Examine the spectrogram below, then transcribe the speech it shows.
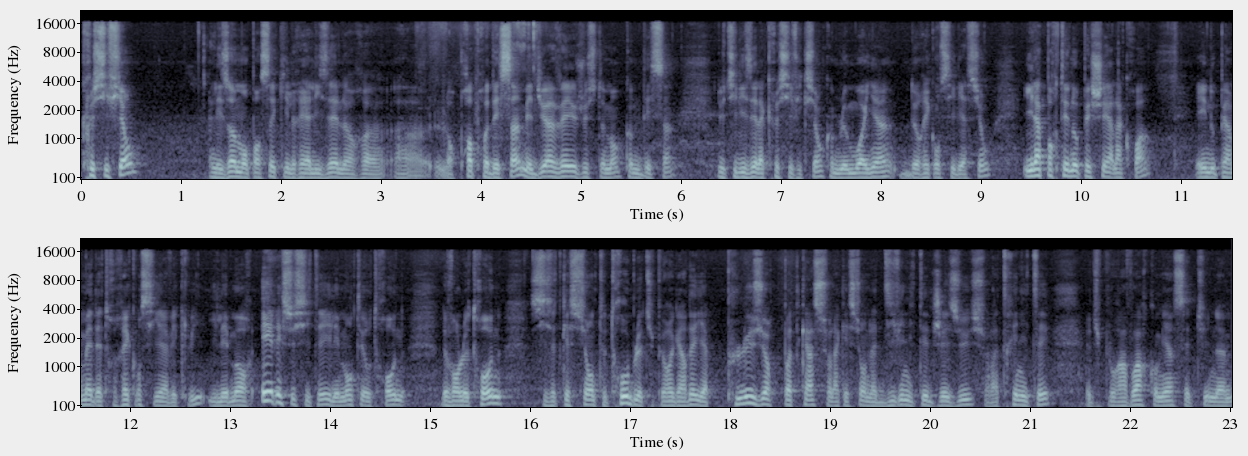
crucifiant, les hommes ont pensé qu'ils réalisaient leur, euh, euh, leur, propre dessein, mais Dieu avait justement comme dessein d'utiliser la crucifixion comme le moyen de réconciliation. Il a porté nos péchés à la croix, et il nous permet d'être réconciliés avec lui. Il est mort et ressuscité, il est monté au trône, devant le trône. Si cette question te trouble, tu peux regarder, il y a plusieurs podcasts sur la question de la divinité de Jésus, sur la Trinité, et tu pourras voir combien c'est une,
